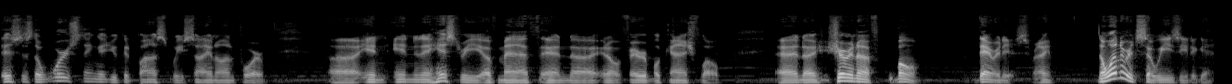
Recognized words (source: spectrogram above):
This is the worst thing that you could possibly sign on for in in the history of math and you know variable cash flow. And sure enough, boom, there it is. Right? No wonder it's so easy to get.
